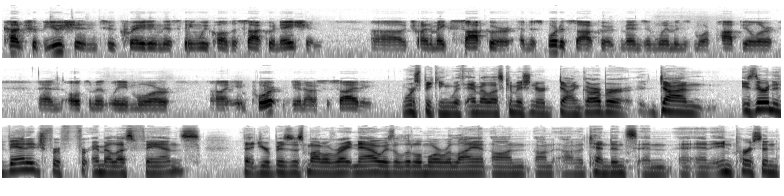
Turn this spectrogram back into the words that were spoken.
contribution to creating this thing we call the soccer nation, uh, trying to make soccer and the sport of soccer, men's and women's, more popular and ultimately more uh, important in our society. We're speaking with MLS Commissioner Don Garber. Don, is there an advantage for, for MLS fans that your business model right now is a little more reliant on, on, on attendance and, and in person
